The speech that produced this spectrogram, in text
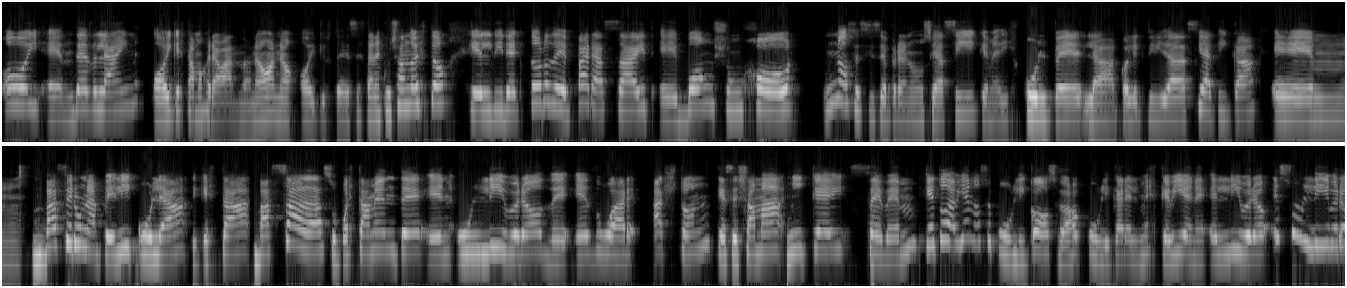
hoy en Deadline, hoy que estamos grabando, ¿no? No, hoy que ustedes están escuchando esto, que el director de Parasite, eh, Bong Joon-ho, no sé si se pronuncia así, que me disculpe la colectividad asiática, em, va a ser una película que está basada supuestamente en un libro de Edward Ashton que se llama Mickey Seven, que todavía no se publicó, se va a publicar el mes que viene. El libro es un libro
